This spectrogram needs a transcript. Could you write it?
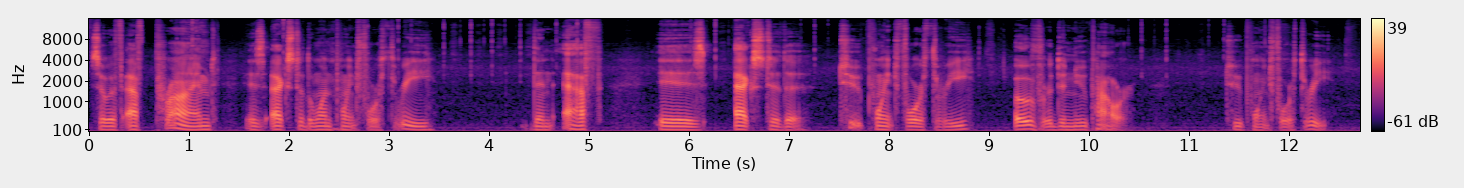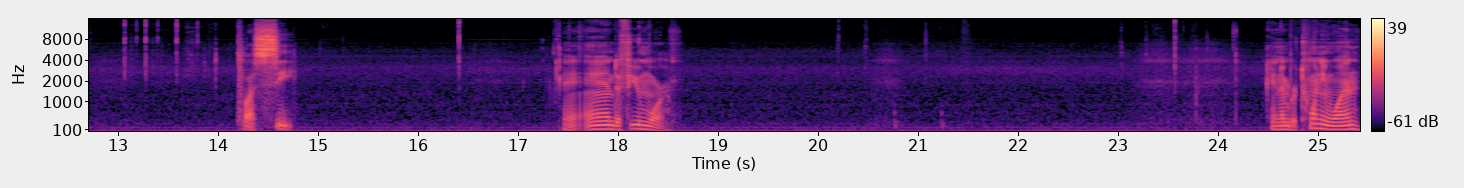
So if f primed is x to the 1.43, then f is x to the 2.43 over the new power, 2.43, plus c. Okay, and a few more. Okay, number 21,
